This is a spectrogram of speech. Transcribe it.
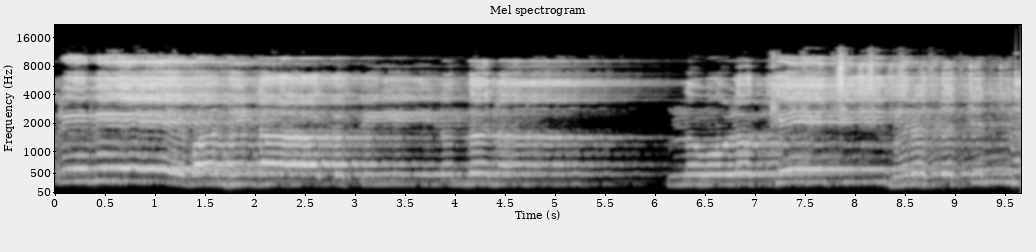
प्रेमे बांधिला कपी नंदन न ओळखेची भरत चिन्ह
